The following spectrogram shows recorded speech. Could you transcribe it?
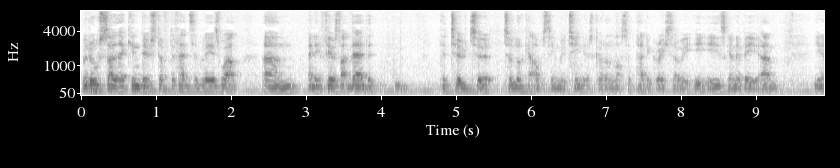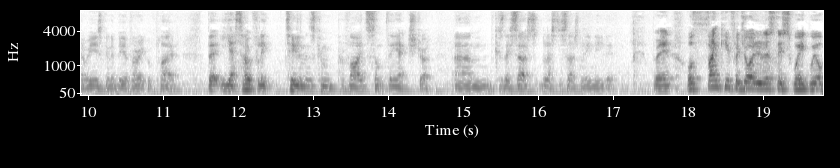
but also they can do stuff defensively as well. Um, and it feels like they're the the two to, to look at. Obviously, Moutinho's got a lot of pedigree, so he, he is going to be, um, you know, he is going to be a very good player. But yes, hopefully Tielemans can provide something extra because they cert- Leicester certainly need it. Brilliant. Well, thank you for joining us this week. We'll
